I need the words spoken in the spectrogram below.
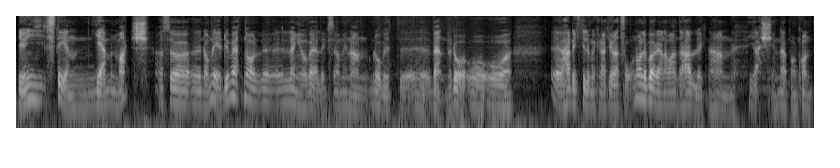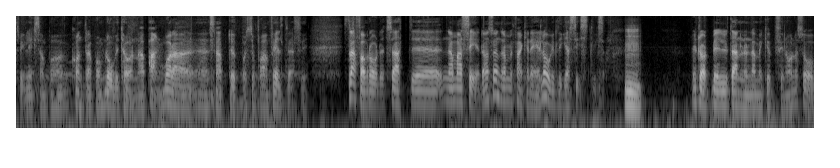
det är en stenjämn match. Alltså de leder ju med 1-0 eh, länge och väl liksom innan Blåvitt eh, vänder då. Och, och eh, hade till och med kunnat göra 2-0 i början av andra halvlek när han Yashin där på en kontring liksom på, kontra på en Blåvitt hörna. Pang bara eh, snabbt upp och så får han felträff i straffområdet. Så att eh, när man ser dem så undrar man hur fan kan det här laget ligga sist liksom. Mm. Det är klart det blir lite annorlunda med cupfinal och så,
